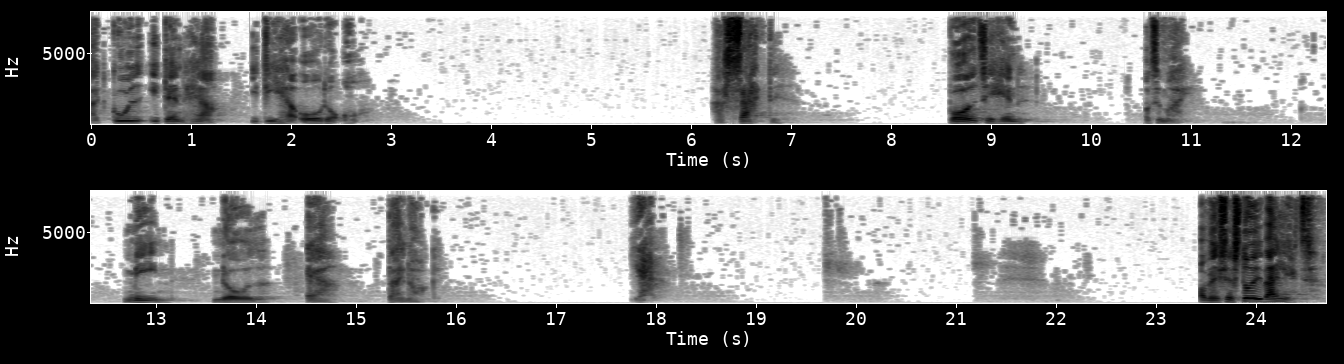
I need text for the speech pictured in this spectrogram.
at Gud i den her, i de her otte år, har sagt det, både til hende og til mig. Min nåde er dig nok. Ja. Og hvis jeg stod i valget,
